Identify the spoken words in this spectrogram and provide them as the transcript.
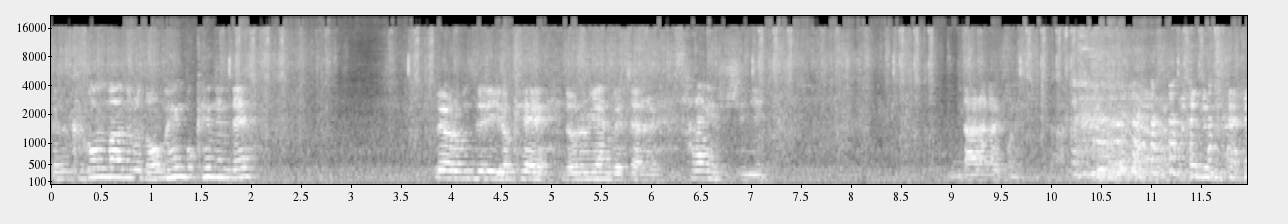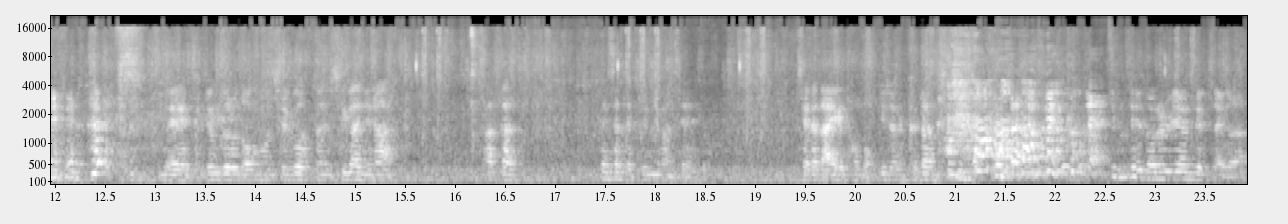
그래서 그것만으로 너무 행복했는데 또 여러분들이 이렇게 너를 위한 글자를 사랑해 주시니 날아갈 뻔했습니다. 했는데 네, 그 정도로 너무 즐거웠던 시간이라 아까 회사 대표님한테 제가 나이가 더 먹기 전에 그 다음 것 같은데 너를 위한 글자가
